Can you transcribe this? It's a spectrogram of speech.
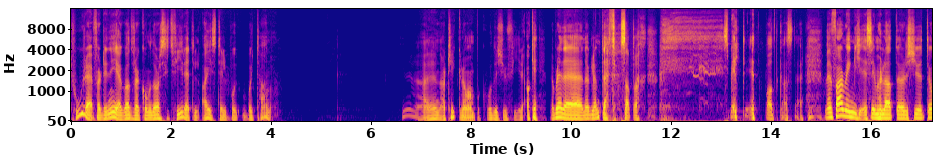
Tore, 49, har gått fra Commodore 64 til Ice til Boitano. Ja, det er en artikkel om han på kode 24. Ok, nå ble det Nå glemte jeg at jeg satt og spilte inn podkast her. Men Farming Simulator 22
